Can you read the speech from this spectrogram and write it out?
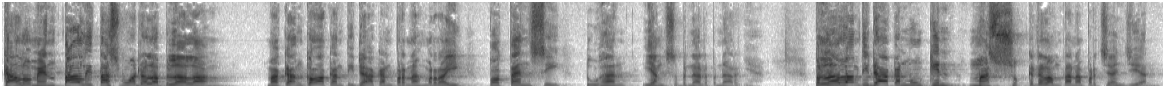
Kalau mentalitasmu adalah belalang, maka engkau akan tidak akan pernah meraih potensi Tuhan yang sebenar-benarnya. Belalang tidak akan mungkin masuk ke dalam tanah perjanjian.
